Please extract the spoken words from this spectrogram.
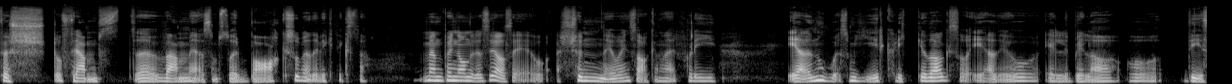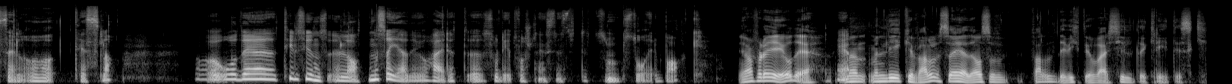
først og fremst eh, hvem er det som står bak, som er det viktigste. Men på den andre sida så er jo Jeg skjønner jo den saken her, fordi er det noe som gir klikk i dag, så er det jo elbiler og diesel og Tesla. Og det tilsynelatende så er det jo her et eh, solid forskningsinstitutt som står bak. Ja, for det er jo det. Ja. Men, men, likevel så er det altså veldig viktig å være kildekritisk.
